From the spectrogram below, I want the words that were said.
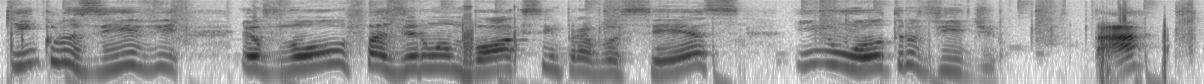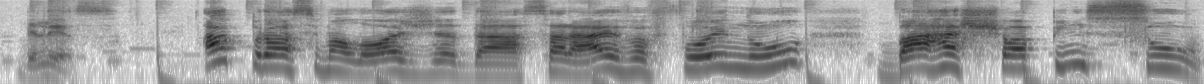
que inclusive eu vou fazer um unboxing para vocês em um outro vídeo, tá? Beleza. A próxima loja da Saraiva foi no barra Shopping Sul,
